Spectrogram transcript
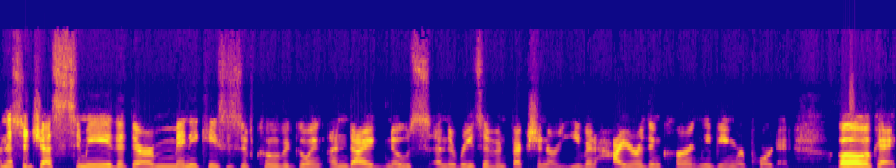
And this suggests to me that there are many cases of COVID going undiagnosed, and the rates of infection are even higher than currently being reported. Oh, okay.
